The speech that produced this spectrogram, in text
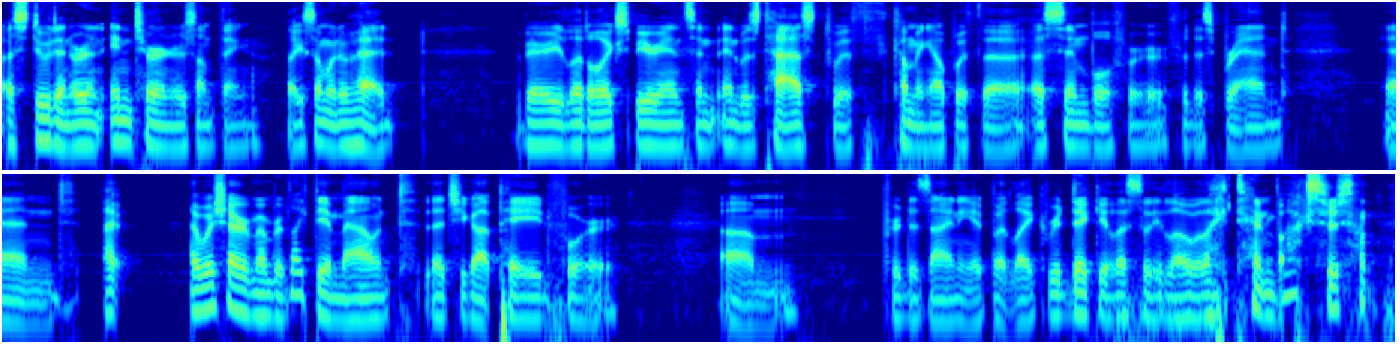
a student or an intern or something, like someone who had very little experience and, and was tasked with coming up with a, a symbol for, for this brand. And I I wish I remembered like the amount that she got paid for um for designing it, but like ridiculously low, like ten bucks or something,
